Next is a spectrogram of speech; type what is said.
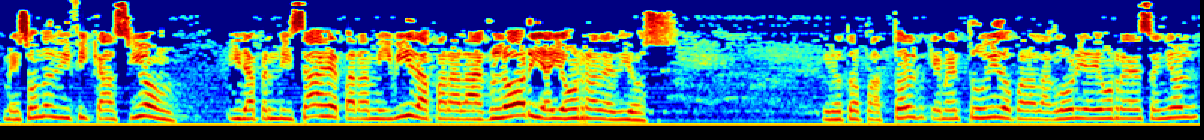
me son de edificación y de aprendizaje para mi vida, para la gloria y honra de Dios. Y nuestro pastor que me ha instruido para la gloria y honra del Señor,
